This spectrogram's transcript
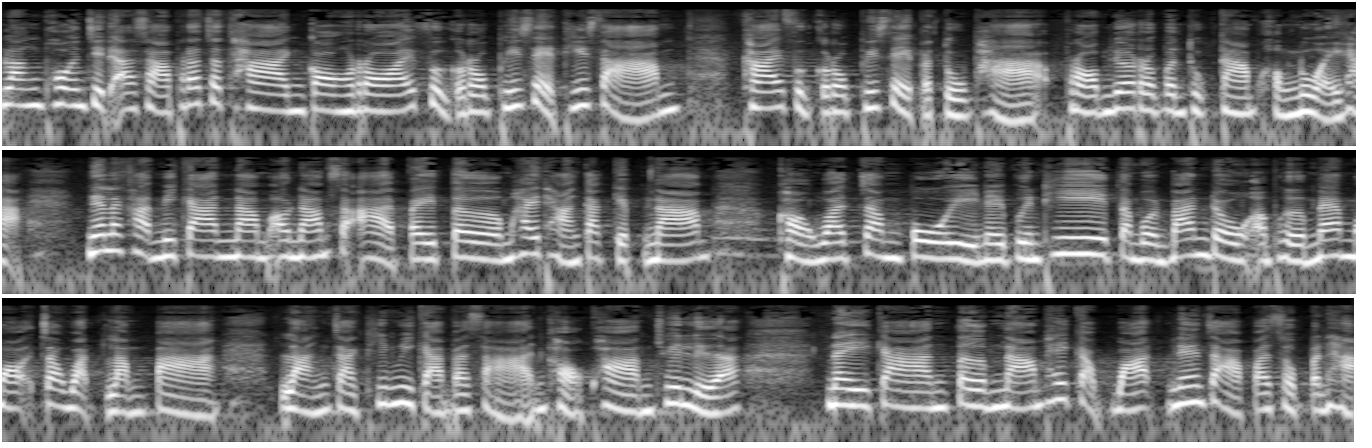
ำลังพลจิตอาสาพระราชทานกองร้อยฝึกรบพิเศษที่ 3 ค่ายฝึกรบพิเศษประตูผา พร้อมด้วยรถบรรทุกน้ำของหน่วยค่ะเนี่ยแหละค่ะ มีการนำเอาน้ำสะอาดไปเติมให้ถังกักเก็บน้ำของวัดจำปุย ในพื้นที่ตำบลบ้านดงอำเภอแม่เมาะจังหวัดลำปาง หลังจากที่มีการประสานขอความช่วยเหลือ ในการเติมน้ำให้กับวัด เนื่องจากประสบปัญหา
